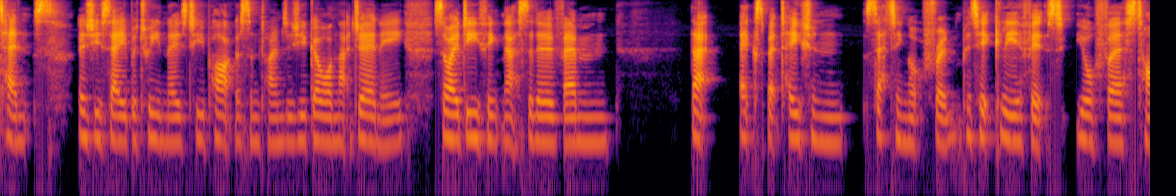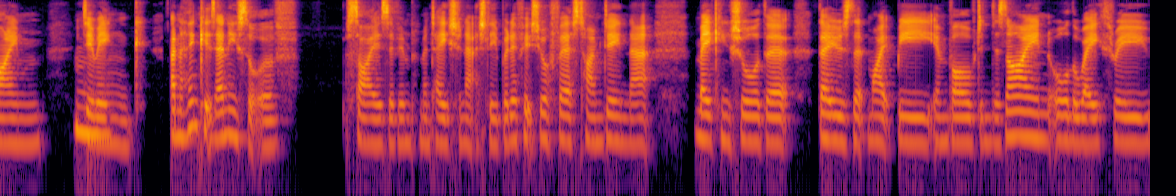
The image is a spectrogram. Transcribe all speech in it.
tense, as you say, between those two partners sometimes as you go on that journey. So I do think that sort of um, that expectation setting up front, particularly if it's your first time mm. doing, and I think it's any sort of size of implementation actually, but if it's your first time doing that, making sure that those that might be involved in design all the way through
